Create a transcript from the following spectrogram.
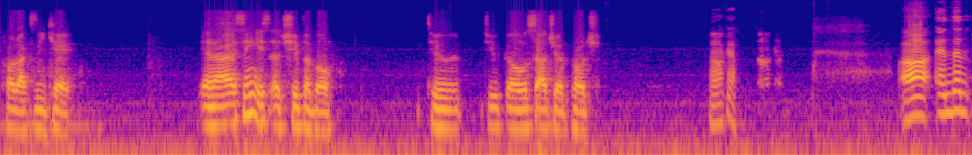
product ZK, and I think it's achievable to to go such approach. Okay. Uh, and then,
